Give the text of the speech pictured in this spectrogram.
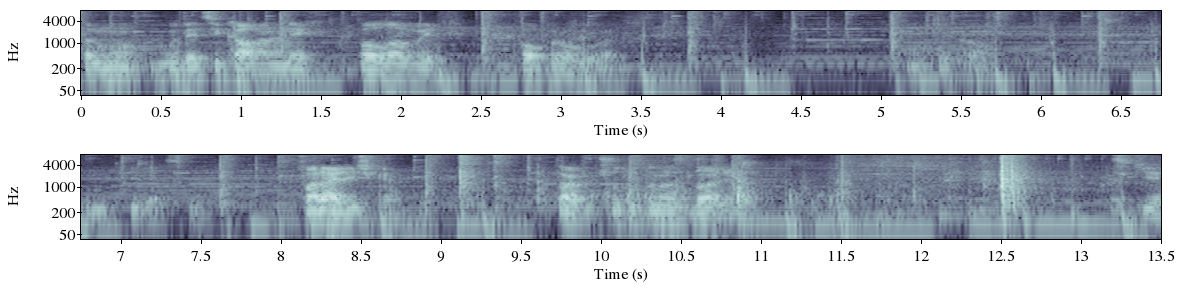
Тому буде цікаво на них половити, попробувати. Ну, Інтересно. Форелічка. Так, що тут у нас далі? Такі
